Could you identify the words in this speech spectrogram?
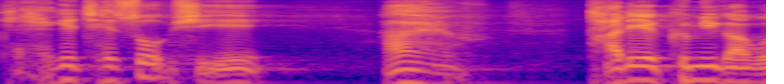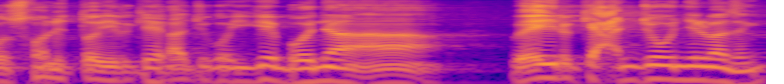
되게 재수 없이 아유 다리에 금이 가고 손이 또 이렇게 해가지고 이게 뭐냐 왜 이렇게 안 좋은 일만 생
